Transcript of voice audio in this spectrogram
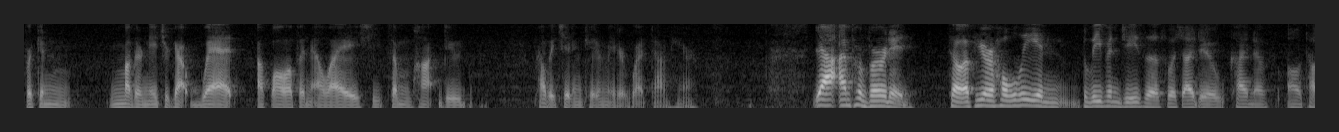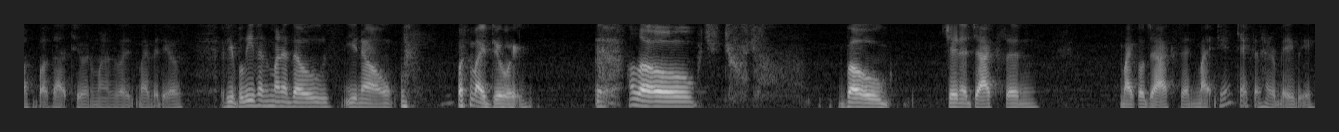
Freaking Mother Nature got wet up all up in LA. She, some hot dude, probably Channing Tatum made her wet down here. Yeah, I'm perverted. So if you're holy and believe in Jesus, which I do, kind of, I'll talk about that too in one of my videos if you believe in one of those, you know, what am I doing? Hello, Vogue, Janet Jackson, Michael Jackson. My, Janet Jackson had a baby.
